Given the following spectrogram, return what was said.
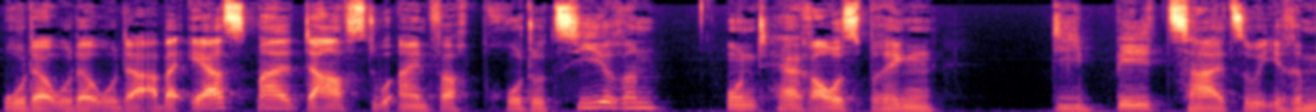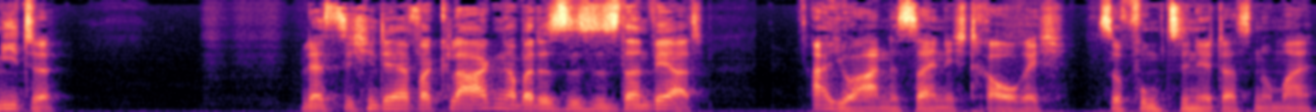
oder, oder, oder. Aber erstmal darfst du einfach produzieren und herausbringen, die Bild zahlt so ihre Miete. Lässt sich hinterher verklagen, aber das ist es dann wert. Ah, Johannes, sei nicht traurig. So funktioniert das nun mal.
